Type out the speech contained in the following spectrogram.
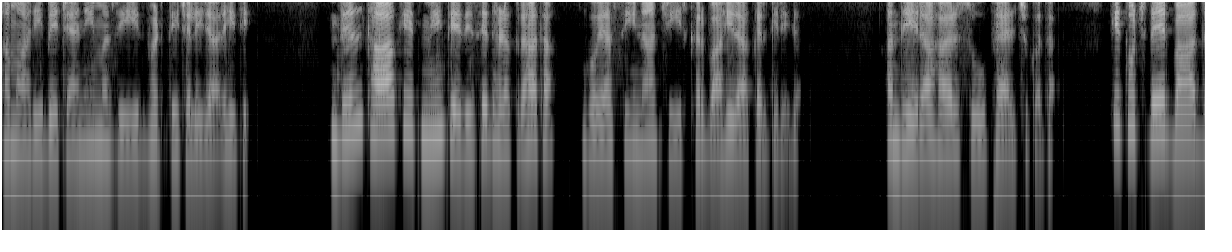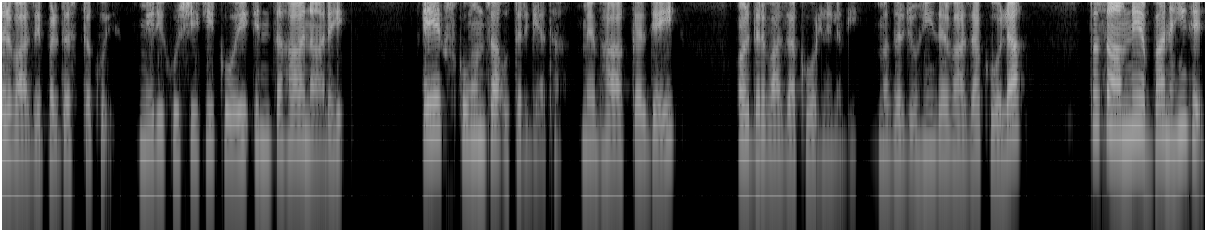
हमारी बेचैनी मजीद बढ़ती चली जा रही थी। दिल था कि इतनी तेज़ी से धड़क रहा था, गोया सीना चीर कर बाहर आकर गिरेगा अंधेरा हर सू फैल चुका था कि कुछ देर बाद दरवाजे पर दस्तक हुई। मेरी खुशी की कोई इंतहा ना रही। एक सुकून सा उतर गया था। मैं भाग कर गई और दरवाज़ा खोलने लगी। मगर जो ही दरवाज़ा खोला तो सामने अब्बा नहीं थे,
